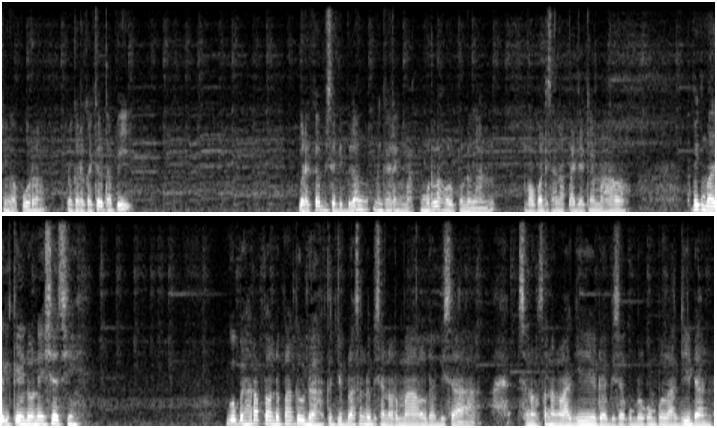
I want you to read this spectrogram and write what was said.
Singapura negara kecil tapi mereka bisa dibilang negara yang makmur lah walaupun dengan bapak di sana pajaknya mahal tapi kembali ke Indonesia sih gue berharap tahun depan tuh udah 17an udah bisa normal udah bisa senang-senang lagi udah bisa kumpul-kumpul lagi dan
